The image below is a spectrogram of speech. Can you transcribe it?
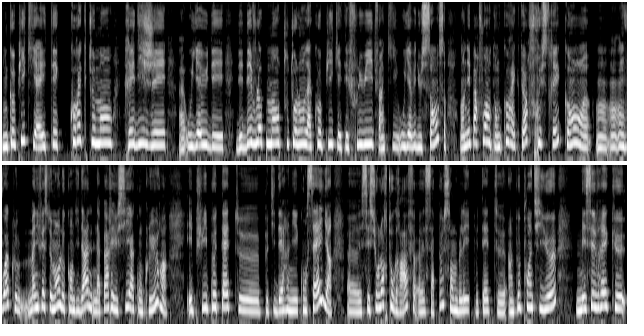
une copie qui a été correctement rédigé, euh, où il y a eu des, des développements tout au long de la copie qui étaient fluides, enfin qui où il y avait du sens, on est parfois en tant que correcteur frustré quand euh, on, on, voit que manifestement le candidat n'a pas réussi à conclure. Et puis peut-être euh, petit dernier conseil, c'est sur l'orthographe. ça peut sembler peut-être un peu pointilleux, mais c'est vrai que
